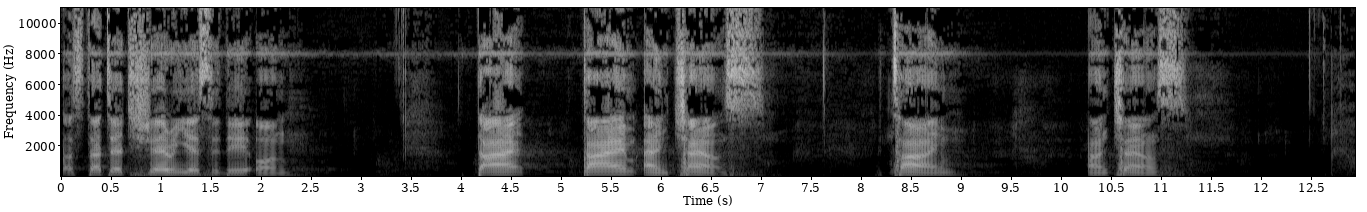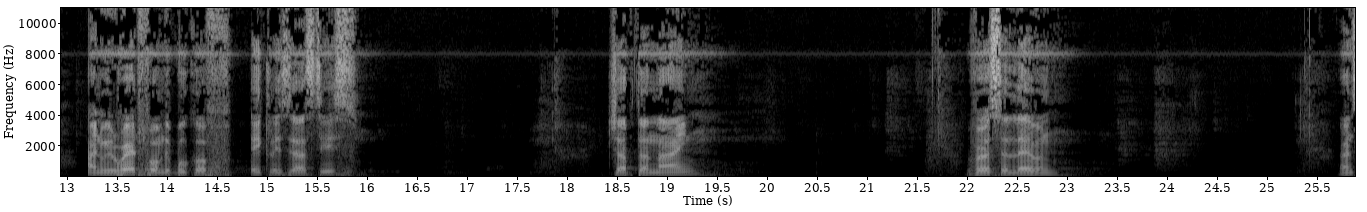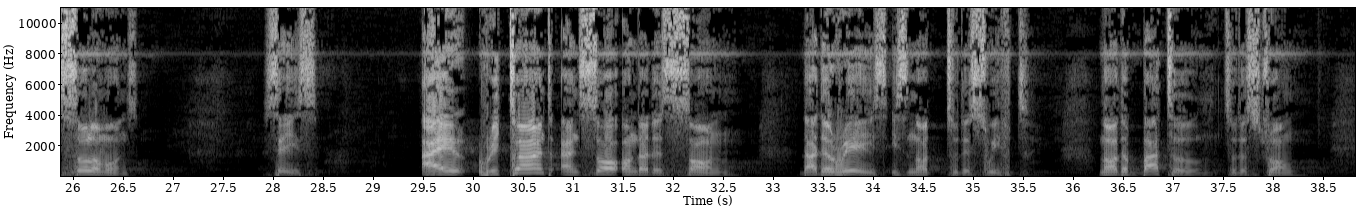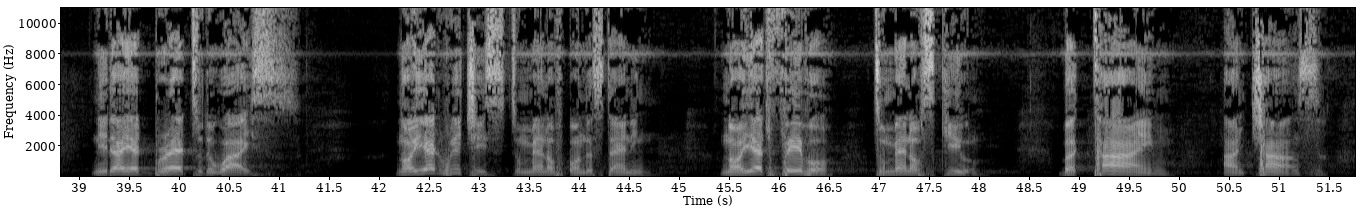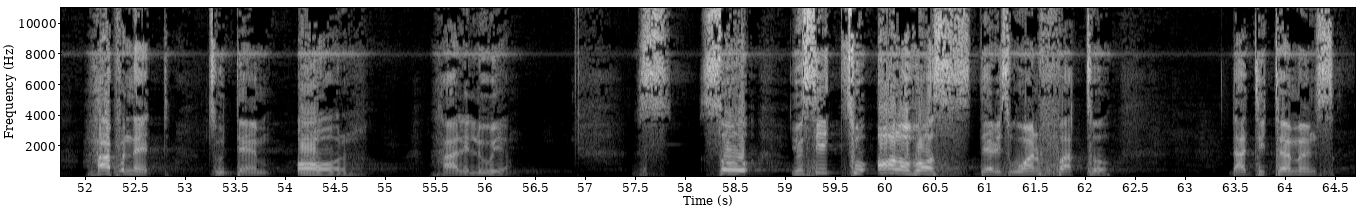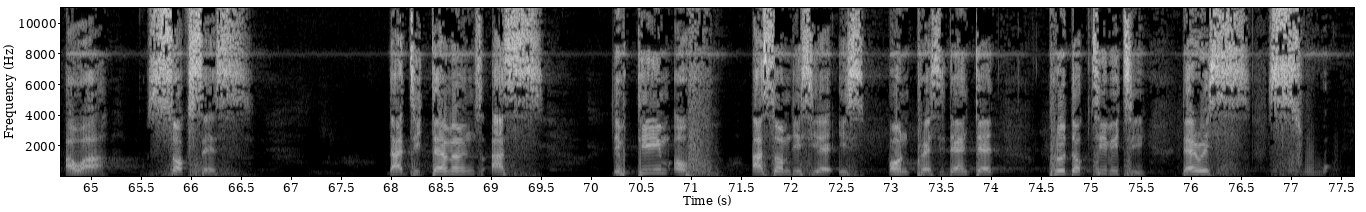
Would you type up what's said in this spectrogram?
I started sharing yesterday on time, time and chance. Time and chance. And we read from the book of Ecclesiastes, chapter 9, verse 11. And Solomon says, I returned and saw under the sun that the race is not to the swift, nor the battle to the strong, neither yet bread to the wise, nor yet riches to men of understanding, nor yet favor to men of skill, but time and chance happened to them all. Hallelujah. So, you see, to all of us, there is one factor that determines our success. That determines us. The theme of ASOM this year is unprecedented productivity. There is,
